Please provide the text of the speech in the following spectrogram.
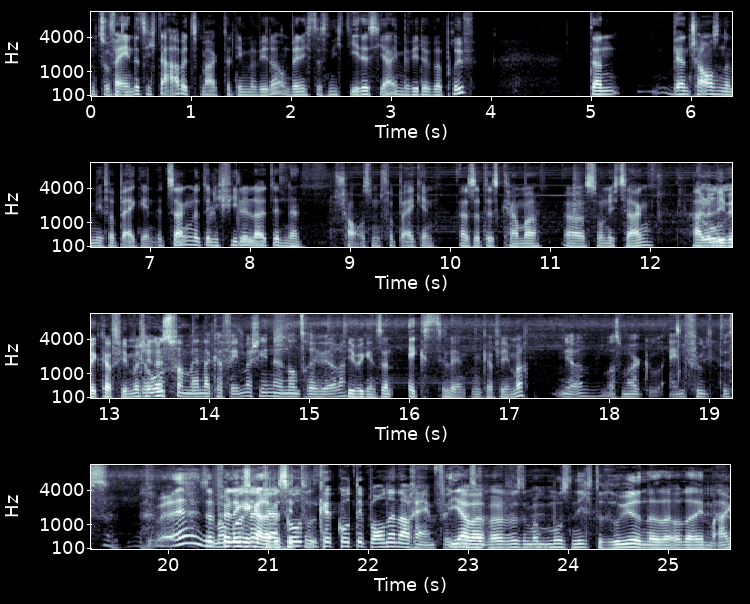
Und so verändert sich der Arbeitsmarkt halt immer wieder. Und wenn ich das nicht jedes Jahr immer wieder überprüfe, dann werden Chancen an mir vorbeigehen. Jetzt sagen natürlich viele Leute, nein, Chancen vorbeigehen. Also das kann man äh, so nicht sagen. Hallo Gruß, liebe Kaffeemaschine. Gruß von meiner Kaffeemaschine an unsere Hörer. Die übrigens einen exzellenten Kaffee macht. Ja, was man halt einfüllt, das äh, ist ja völlig muss egal. Ja guten, gute Bohnen auch einfüllen. Ja, aber also, man muss nicht rühren oder, oder im ja.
